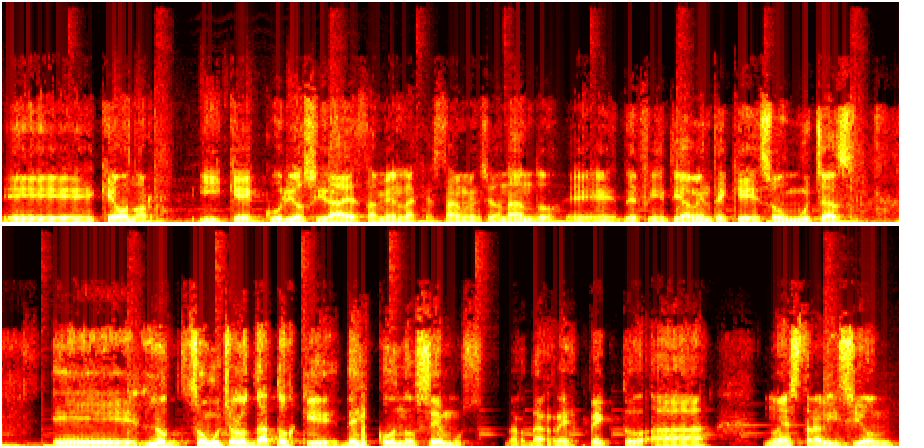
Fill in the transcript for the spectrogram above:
eh, qué honor y qué curiosidades también las que están mencionando. Eh, definitivamente que son muchas, eh, son muchos los datos que desconocemos, ¿verdad? Respecto a nuestra visión.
